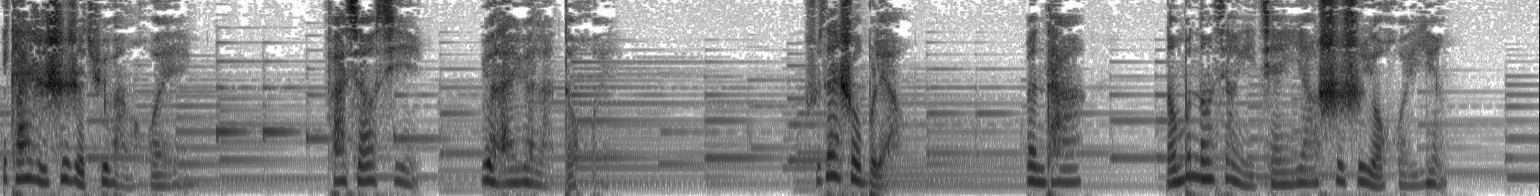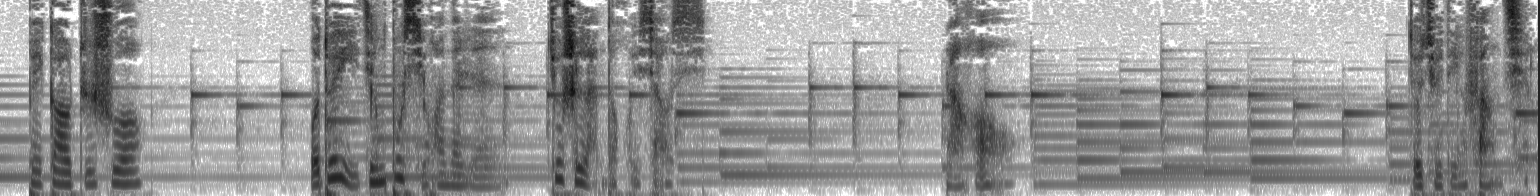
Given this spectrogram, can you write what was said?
一开始试着去挽回，发消息越来越懒得回，实在受不了，问他能不能像以前一样事事有回应，被告知说，我对已经不喜欢的人就是懒得回消息，然后。就决定放弃了。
